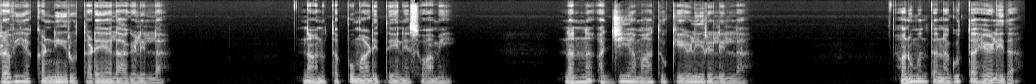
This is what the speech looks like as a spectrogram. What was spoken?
ರವಿಯ ಕಣ್ಣೀರು ತಡೆಯಲಾಗಲಿಲ್ಲ. ನಾನು ತಪ್ಪು ಮಾಡಿದ್ದೇನೆ ಸ್ವಾಮಿ. ನನ್ನ ಅಜ್ಜಿಯ ಮಾತು ಕೇಳಿರಲಿಲ್ಲ. ಹನುಮಂತ ನಗುತ್ತ ಹೇಳಿದ,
